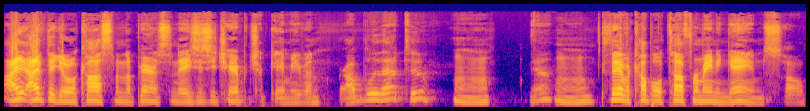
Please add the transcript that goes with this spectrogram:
I, I think it'll cost them an appearance in the ACC championship game, even. probably that too. Mm-hmm. Yeah. Because they have a couple of tough remaining games. So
